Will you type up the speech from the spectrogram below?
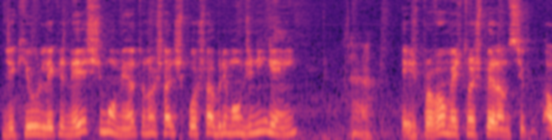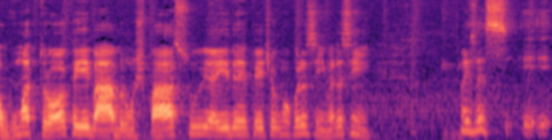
de que o Lakers neste momento não está disposto a abrir mão de ninguém é. Eles provavelmente estão esperando se alguma troca e aí abram um espaço e aí de repente alguma coisa assim. Mas assim. Mas é, e,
